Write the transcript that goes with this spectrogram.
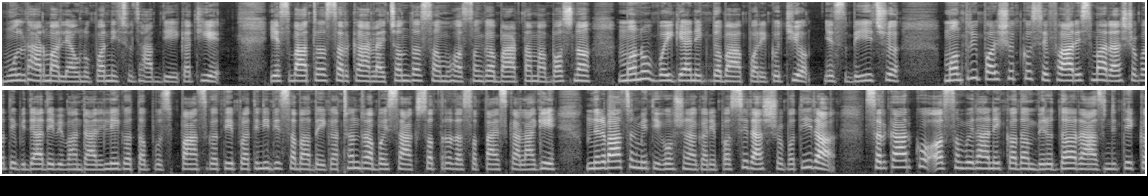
मूलधारमा ल्याउनुपर्ने सुझाव दिएका थिए। यसबाट सरकारलाई चन्द समूहसँग वार्तामा बस्न मनोवैज्ञानिक दबाव परेको थियो। यसबीच मन्त्री परिषदको सिफारिशमा राष्ट्रपति विद्यादेवी भण्डारीले गत पुस पाँच गते प्रतिनिधि सभा विघटन र वैशाख सत्र र सत्ताइसका लागि निर्वाचन मिति घोषणा गरेपछि राष्ट्रपति र सरकारको असंवैधानिक कदम विरूद्ध राजनीतिक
